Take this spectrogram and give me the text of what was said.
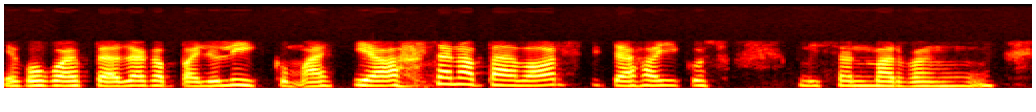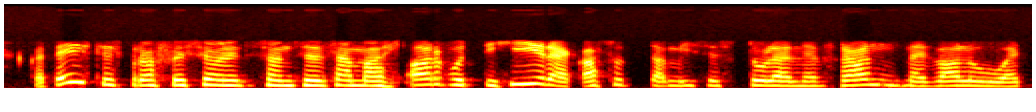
ja kogu aeg peavad väga palju liikuma. Ja tänapäeva arstide haigus mis on, ma arvan, ka teistes professioonides on seesama arvutihiire kasutamisest tulenev andmevalu, et,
